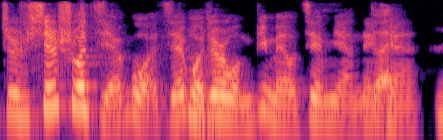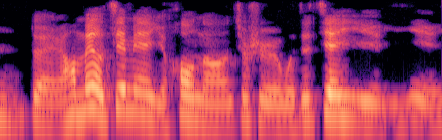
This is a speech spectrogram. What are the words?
就是先说结果，结果嗯就是我们并没有见面那天。嗯对，然后没有见面以后呢，就是我就建议莹莹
